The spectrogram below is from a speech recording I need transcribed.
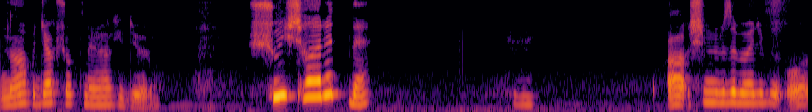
Ne yapacak çok merak ediyorum. Şu işaret ne? Aa, şimdi bize böyle bir o,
